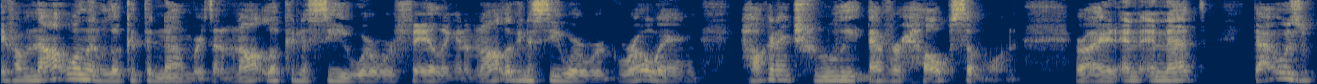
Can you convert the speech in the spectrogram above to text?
if I'm not willing to look at the numbers and I'm not looking to see where we're failing and I'm not looking to see where we're growing, how can I truly ever help someone, right? And and that that was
